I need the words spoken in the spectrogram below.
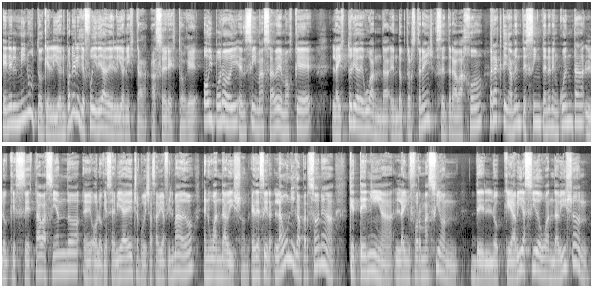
en el minuto que el guionista, ponele que fue idea del guionista hacer esto, que hoy por hoy encima sabemos que la historia de Wanda en Doctor Strange se trabajó prácticamente sin tener en cuenta lo que se estaba haciendo eh, o lo que se había hecho porque ya se había filmado en WandaVision. Es decir, la única persona que tenía la información de lo que había sido WandaVision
